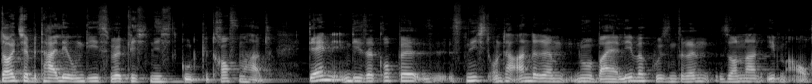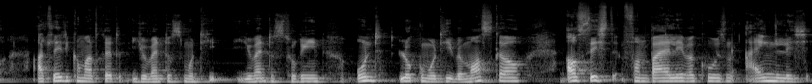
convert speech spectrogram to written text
deutsche Beteiligung, die es wirklich nicht gut getroffen hat. Denn in dieser Gruppe ist nicht unter anderem nur Bayer Leverkusen drin, sondern eben auch Atletico Madrid, Juventus, Juventus Turin und Lokomotive Moskau. Aus Sicht von Bayer Leverkusen eigentlich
